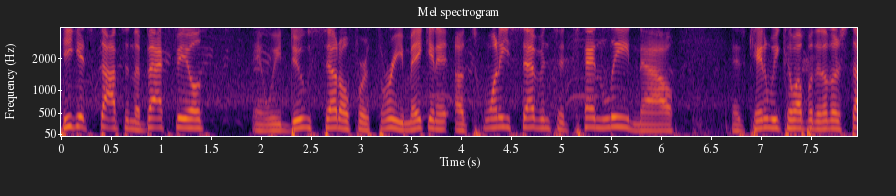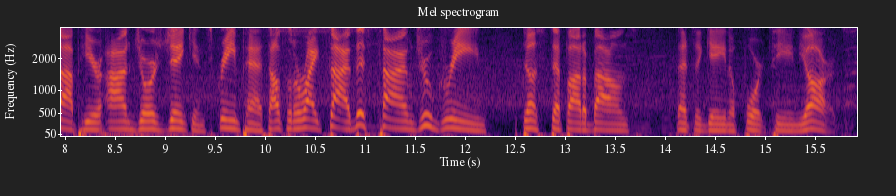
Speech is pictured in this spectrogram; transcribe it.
He gets stopped in the backfield, and we do settle for three, making it a 27 to 10 lead now. As can we come up with another stop here on George Jenkins? Screen pass out to the right side. This time, Drew Green does step out of bounds. That's a gain of 14 yards.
